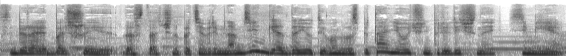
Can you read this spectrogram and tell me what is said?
Собирает большие достаточно по тем временам деньги, отдает его на воспитание очень приличной семье.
